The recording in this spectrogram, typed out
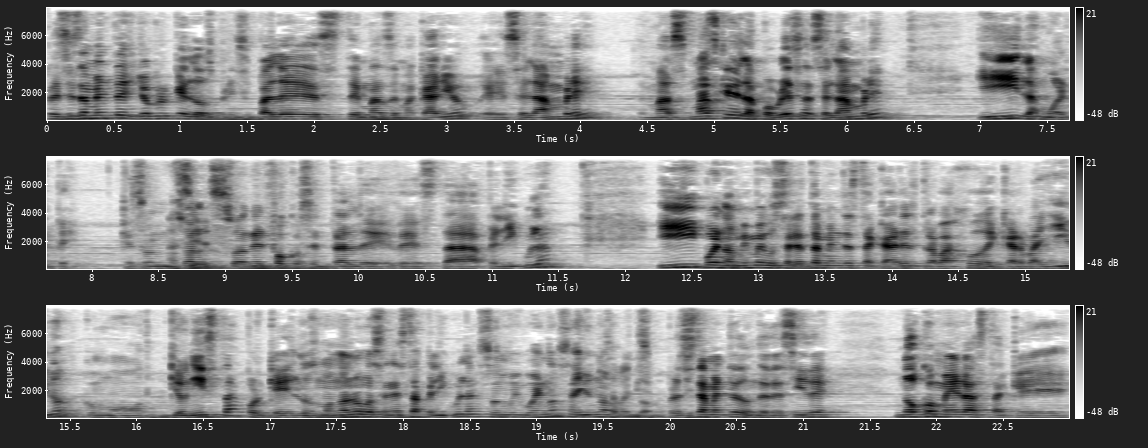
Precisamente yo creo que los principales temas de Macario es el hambre, más, más que la pobreza es el hambre y la muerte, que son, son, son el foco central de, de esta película. Y bueno, a mí me gustaría también destacar el trabajo de Carballido como guionista, porque los monólogos en esta película son muy buenos. Hay uno precisamente donde decide no comer hasta que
